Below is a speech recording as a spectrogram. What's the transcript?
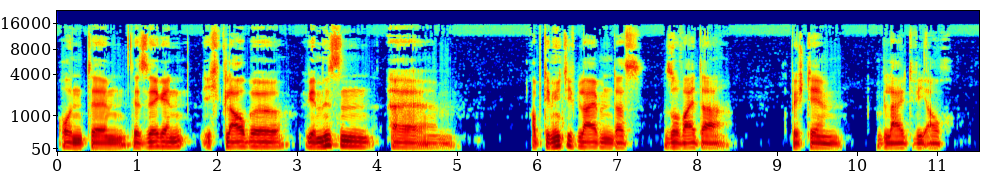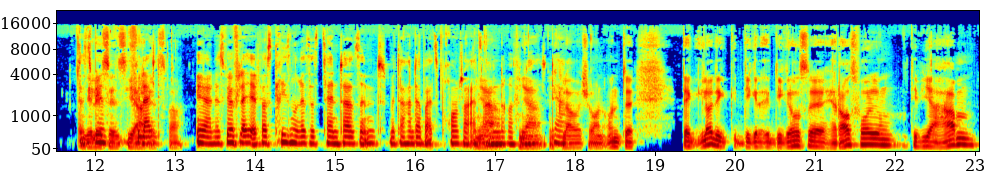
Und ähm, deswegen, ich glaube, wir müssen ähm, optimistisch bleiben, dass so weiter bestehen bleibt, wie auch Dass in den letzten Jahren war. ja, dass wir vielleicht etwas krisenresistenter sind mit der Handarbeitsbranche als ja, andere ja, vielleicht. ich glaube schon. Und äh, der, glaube, die, die, große Herausforderung, die wir haben,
